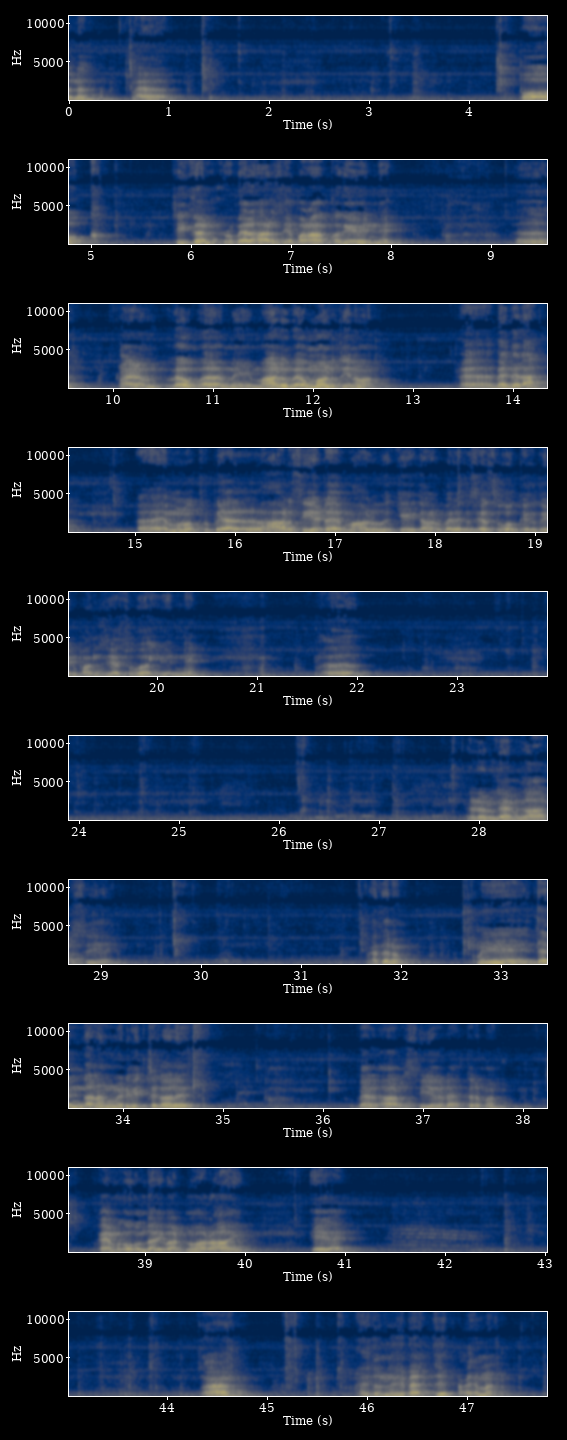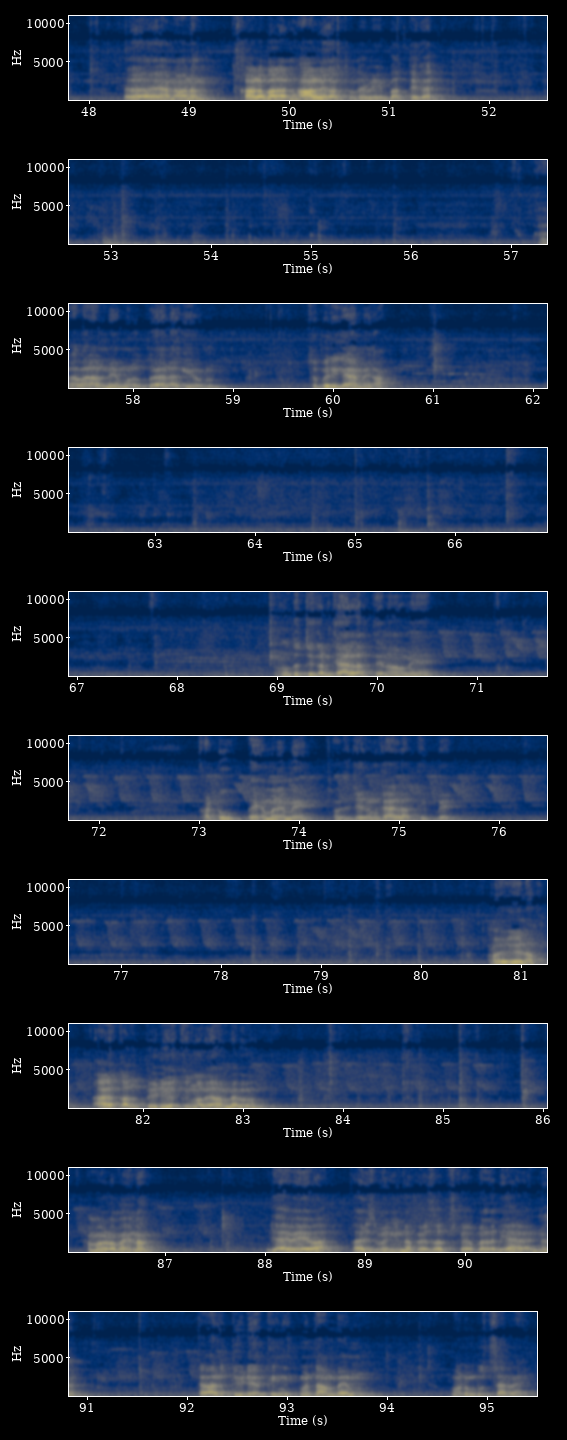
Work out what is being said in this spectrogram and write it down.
තුන පෝක් චිකන් රුපියල් හාරසිය පනක් වගේ වෙන්නේ. වැව් මේ මාළු වැව්මාලු තියෙනවා බැදලා. එමුණොත් රුපියල් හාරසියට මාළු එක රුපියල එක සැසුවක් එක තියෙන පන්සිය සුවාකි වෙන්නේ. එලොරු කෑම කාර්සියයි ඇතන මේ දැන් ගණන් වැඩි වෙච්ච කාලේ පැල් හාරසියකට ඇත්තරම කෑම කොහොඳයි වටනවා රහයි. ඒකයි. ඇතුන් පැත්ත එහෙම යනවනම් කාල බලන් හාල එකත් හොඳ මේ බත් එක. කාල බලන්නේ මුළුත්තු ඇලකියුම් සුපිරි කෑම එකක්. හොඳ චිකන් කෑල්ලක් තියෙනවා මේ. කටු එහෙම නෙමේ. හොඳ චිකන් කෑල්ලක් තිබ්බේ. ඔය නම් අය කල් වීඩියෝ එකකින් අපි හම්බෙමු. හැමෝටම එහෙනම් ජය වේවා. පරිස්සමෙන් ඉන්න අපේ සබ්ස්ක්‍රයිබ් කරලා තියාගන්න. තව අලුත් වීඩියෝ එකකින් ඉක්මනට හම්බෙමු. මොඩම් බුත්සරයි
